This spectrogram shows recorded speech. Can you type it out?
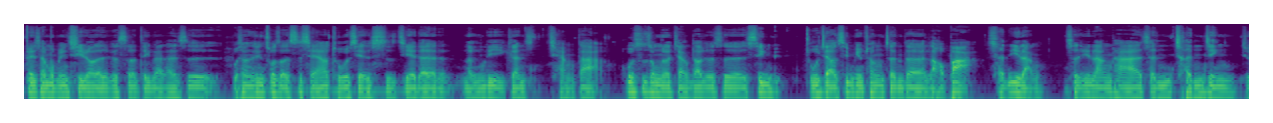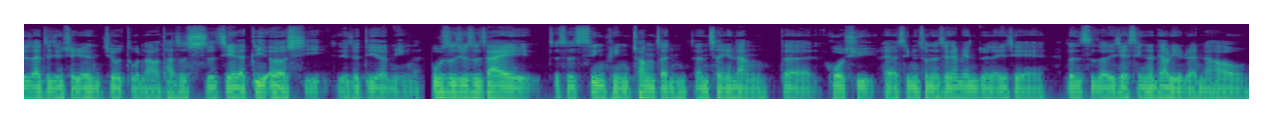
非常莫名其妙的这个设定了。但是我相信作者是想要凸显时节的能力跟强大。故事中有讲到，就是幸主角幸平创真的老爸陈一郎。陈一郎他曾曾经就在这间学院就读，然后他是十杰的第二席，也就第二名了。故事就是在就是幸平创真跟陈一郎的过去，还有幸平创真现在面对的一些认识的一些新的料理人，然后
